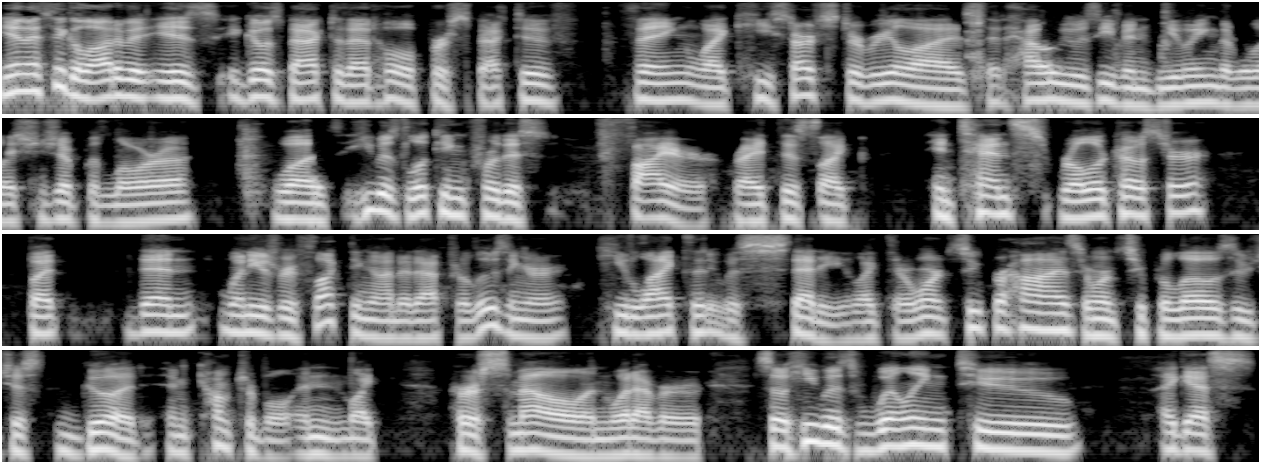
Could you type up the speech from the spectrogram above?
Yeah, and I think a lot of it is it goes back to that whole perspective thing. Like he starts to realize that how he was even viewing the relationship with Laura was he was looking for this fire, right? This like intense roller coaster, but then when he was reflecting on it after losing her, he liked that it was steady. Like there weren't super highs, there weren't super lows. It was just good and comfortable and like her smell and whatever. So he was willing to, I guess,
